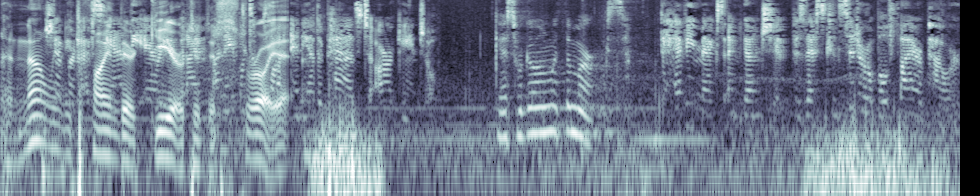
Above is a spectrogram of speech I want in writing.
And now we need to find their gear to destroy it. Any other paths to Archangel? Guess we're going with the Mercs. The heavy mechs and gunship possess considerable firepower.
